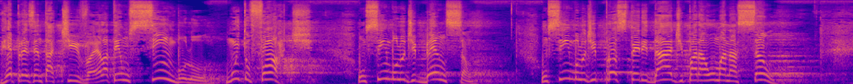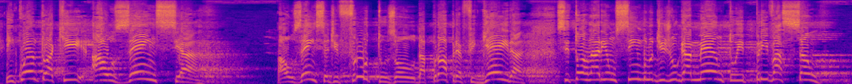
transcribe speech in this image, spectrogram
representativa, ela tem um símbolo muito forte, um símbolo de bênção um símbolo de prosperidade para uma nação. Enquanto aqui a ausência, a ausência de frutos ou da própria figueira se tornaria um símbolo de julgamento e privação.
